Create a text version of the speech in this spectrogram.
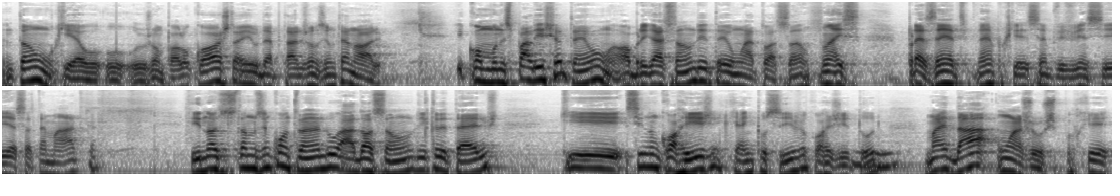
Então, o que é o, o, o João Paulo Costa e o deputado Joãozinho Tenório. E como municipalista eu tenho a obrigação de ter uma atuação mais presente, né, porque sempre vivenciei essa temática e nós estamos encontrando a adoção de critérios que, se não corrigem, que é impossível corrigir tudo, uhum. mas dá um ajuste, porque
